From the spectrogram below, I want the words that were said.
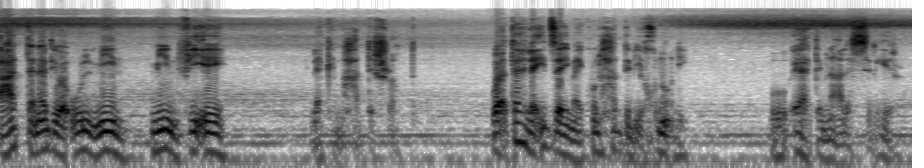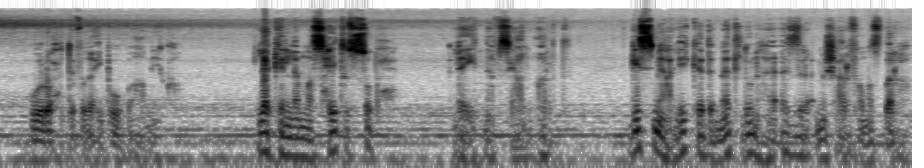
قعدت أنادي وأقول مين مين في إيه؟ لكن محدش رد. وقتها لقيت زي ما يكون حد بيخنقني ووقعت من على السرير. ورحت في غيبوبة عميقة. لكن لما صحيت الصبح لقيت نفسي على الأرض. جسمي عليه كدمات لونها أزرق مش عارفة مصدرها.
